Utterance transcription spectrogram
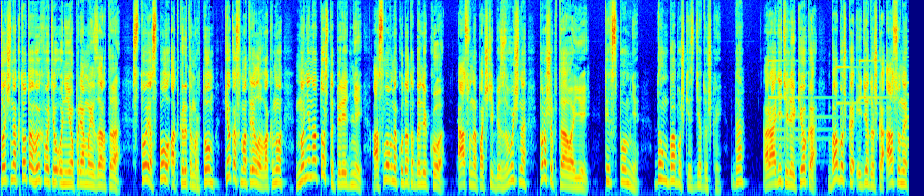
точно кто-то выхватил у нее прямо изо рта. Стоя с полуоткрытым ртом, Кёка смотрела в окно, но не на то, что перед ней, а словно куда-то далеко. Асуна почти беззвучно прошептала ей. «Ты вспомни, дом бабушки с дедушкой, да?» Родители Кёка, бабушка и дедушка Асуны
